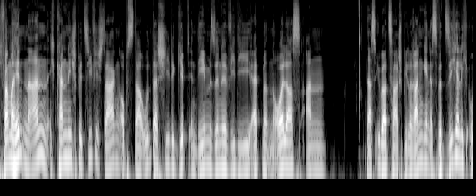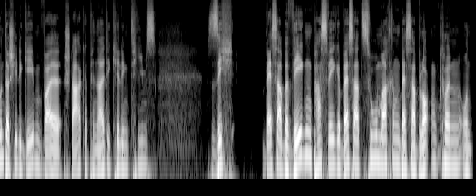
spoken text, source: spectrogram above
Ich fange mal hinten an. Ich kann nicht spezifisch sagen, ob es da Unterschiede gibt in dem Sinne, wie die Edmonton Oilers an das Überzahlspiel rangehen. Es wird sicherlich Unterschiede geben, weil starke Penalty-Killing-Teams sich besser bewegen, Passwege besser zumachen, besser blocken können und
